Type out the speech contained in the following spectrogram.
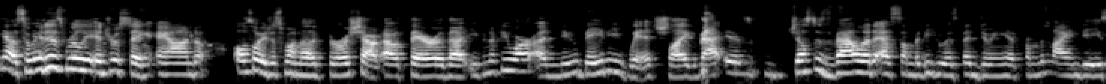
yeah. So it is really interesting, and also I just want to throw a shout out there that even if you are a new baby witch, like that is just as valid as somebody who has been doing it from the '90s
